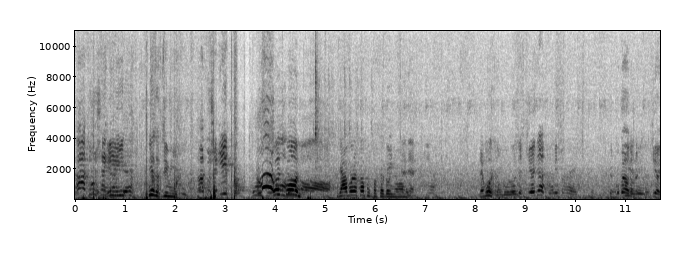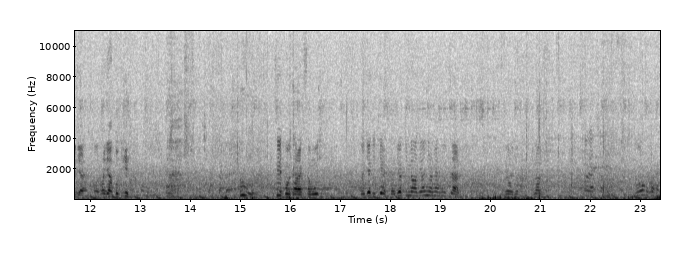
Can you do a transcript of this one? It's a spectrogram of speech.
Hátul segít! Mi ez a Jimmy? Hátul segít! Öt pont! Gábor a kapufa szezonja van. De volt van gólod. Most ezt kiadják? Mi? Akkor beadom nekik, kiadják. Adjátok ki. Szép volt Alex amúgy. Gyöki kérte. Gyöki, mert azért annyira ne húzz el. Jó, hogy nem.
